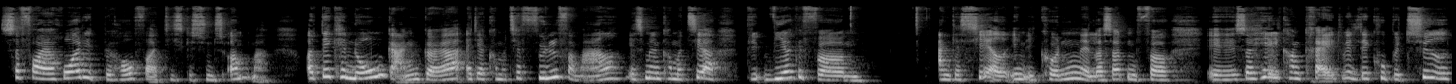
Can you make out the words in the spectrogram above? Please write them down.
så får jeg hurtigt behov for, at de skal synes om mig. Og det kan nogle gange gøre, at jeg kommer til at fylde for meget. Jeg simpelthen kommer til at virke for mm, engageret ind i kunden, eller sådan for, øh, så helt konkret vil det kunne betyde,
